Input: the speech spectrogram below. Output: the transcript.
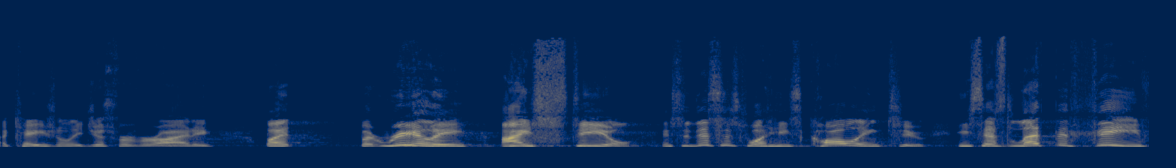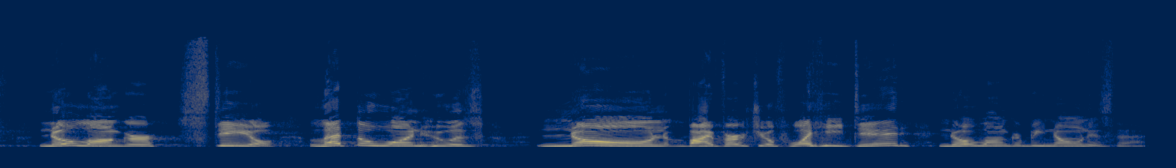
occasionally just for variety. But but really I steal. And so this is what he's calling to. He says, "Let the thief no longer steal. Let the one who is known by virtue of what he did no longer be known as that."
